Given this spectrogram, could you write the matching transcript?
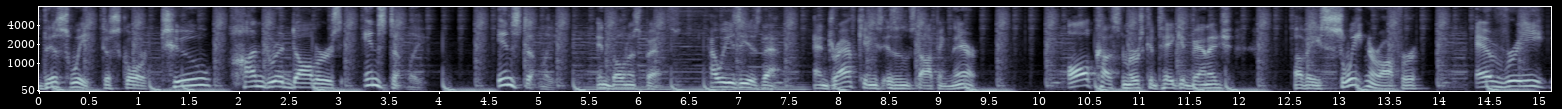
this week to score $200 instantly, instantly in bonus bets. How easy is that? And DraftKings isn't stopping there. All customers can take advantage of a sweetener offer every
